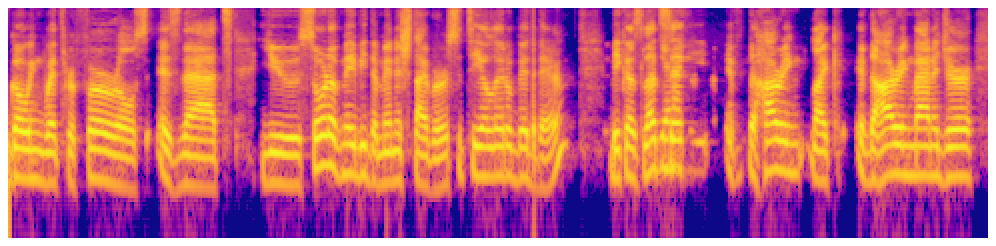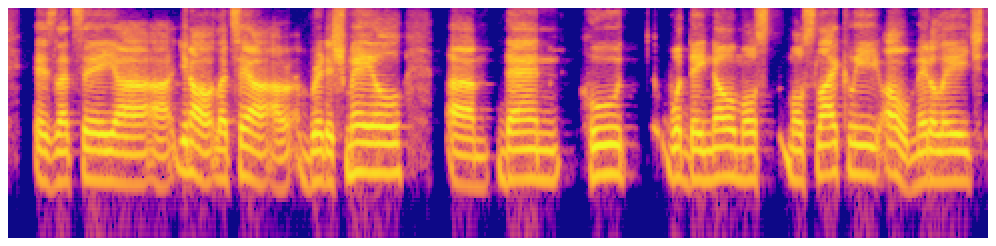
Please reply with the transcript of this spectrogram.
going with referrals is that you sort of maybe diminish diversity a little bit there because let's yeah. say if the hiring like if the hiring manager is let's say uh, uh, you know let's say a, a british male um, then who would they know most most likely? Oh middle aged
